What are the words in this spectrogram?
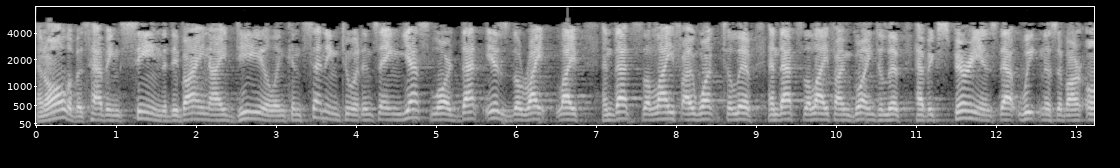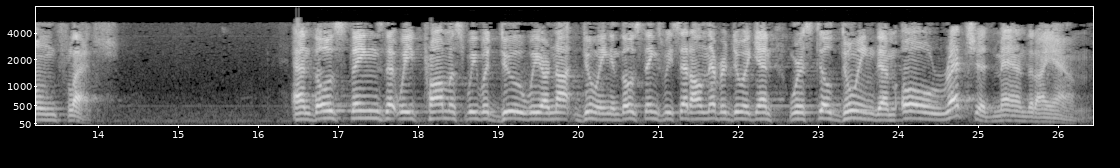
And all of us having seen the divine ideal and consenting to it and saying, yes, Lord, that is the right life and that's the life I want to live and that's the life I'm going to live, have experienced that weakness of our own flesh. And those things that we promised we would do, we are not doing. And those things we said I'll never do again, we're still doing them. Oh, wretched man that I am.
